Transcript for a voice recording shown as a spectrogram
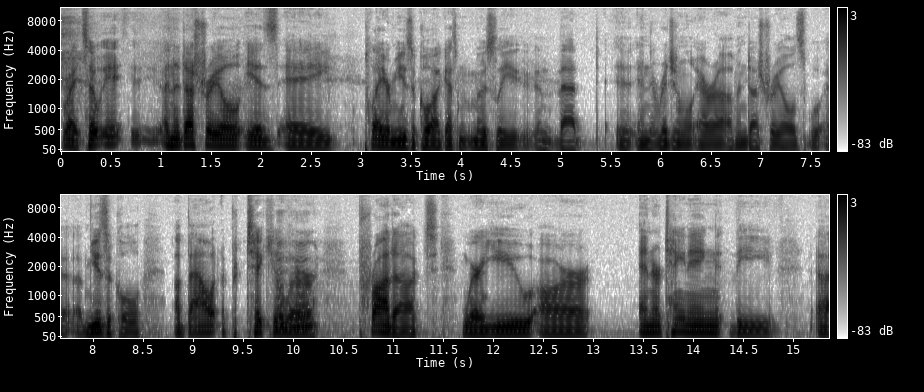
Right. So it, an industrial is a play or musical, I guess mostly in that in, in the original era of industrials, a musical about a particular product where you are entertaining the uh,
